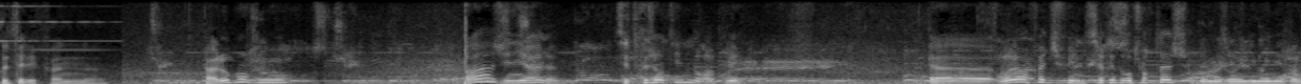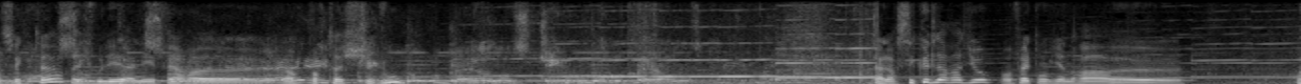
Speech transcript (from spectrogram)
le téléphone. Allô, bonjour. Ah, génial. C'est très gentil de me rappeler. Euh, ouais, en fait, je fais une série de reportages sur des maisons illuminées dans le secteur je voulais aller faire euh, un reportage chez vous. Alors, c'est que de la radio. En fait, on viendra. euh,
